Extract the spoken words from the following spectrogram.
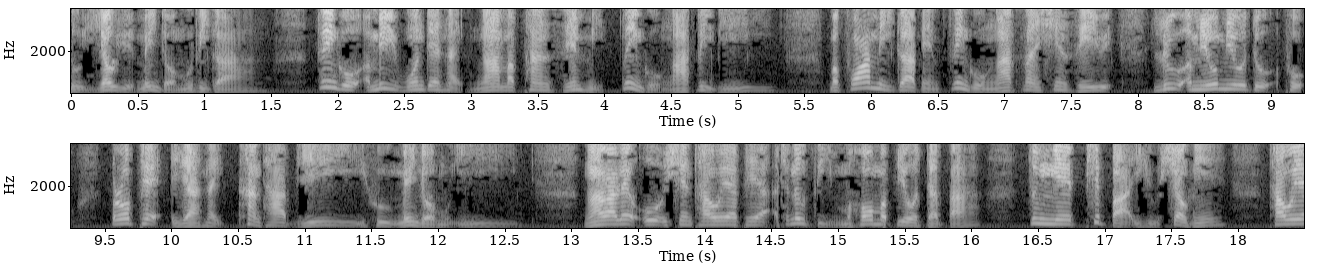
တို့ရောက်၍မိန့်တော်မူသည်ကား သင်ကိုအမိဝန်းတဲ့၌ငါမဖန်ဆင်းမီသင်ကိုငါသိပြီမဖွားမီကပင်သင်ကိုငါတန့်ရှင်းစေ၍လူအမျိုးမျိုးတို့အဖို့ပရောဖက်အရာ၌ခန့်ထားပြီဟုမိန့်တော်မူ၏ငါကလည်းအိုအရှင်ထာဝရဘုရားအကျွန်ုပ်သည်မဟောမပြောတတ်ပါသူငယ်ဖြစ်ပါ၏ဟုလျှောက်ရင်ထာဝရ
